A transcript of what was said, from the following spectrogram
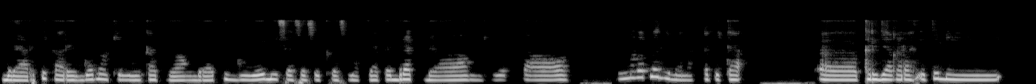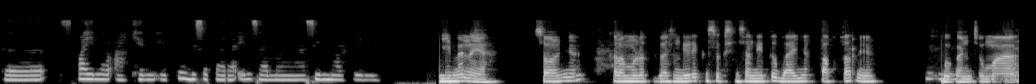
Berarti karir gue makin meningkat dong. Berarti gue bisa sesukses Mark Zuckerberg dong gitu. Menurut lo gimana? Ketika eh, kerja keras itu di eh, spinal akhirnya itu disetarain sama si Mark ini gimana ya? Soalnya kalau menurut gue sendiri kesuksesan itu banyak faktornya. Bukan cuma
